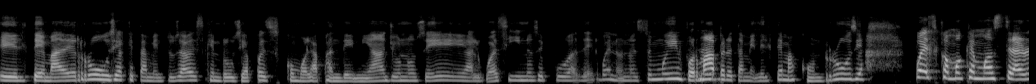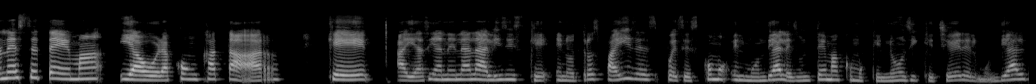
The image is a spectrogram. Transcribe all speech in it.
el tema de Rusia, que también tú sabes que en Rusia, pues como la pandemia, yo no sé, algo así no se pudo hacer, bueno, no estoy muy informada, pero también el tema con Rusia, pues como que mostraron este tema y ahora con Qatar, que ahí hacían el análisis que en otros países, pues es como el mundial, es un tema como que no, sí, que chévere el mundial,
